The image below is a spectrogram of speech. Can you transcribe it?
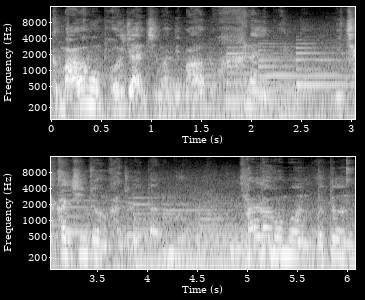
그 마음은 보이지 않지만 네 마음이 환하게 보인다. 이 착한 심정을 가지고 있다는 거. 살다 보면 어떤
